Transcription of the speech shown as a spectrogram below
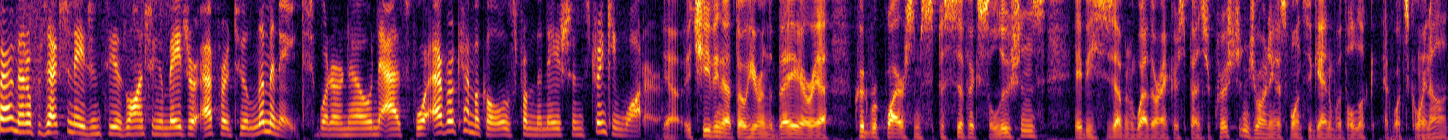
Environmental Protection Agency is launching a major effort to eliminate what are known as forever chemicals from the nation's drinking water. Yeah, achieving that, though, here in the Bay Area could require some specific solutions. ABC 7 weather anchor Spencer Christian joining us once again with a look at what's going on.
